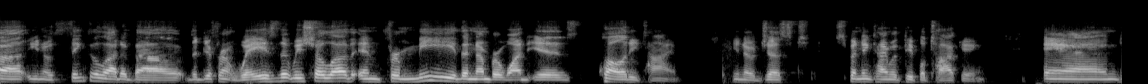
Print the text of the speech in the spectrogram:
uh, you know, think a lot about the different ways that we show love. And for me, the number one is quality time, you know, just spending time with people talking. And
